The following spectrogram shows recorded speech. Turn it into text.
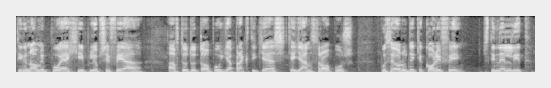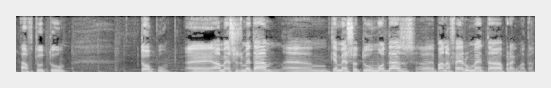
τη γνώμη που έχει η πλειοψηφία αυτού του τόπου για πρακτικές και για ανθρώπους που θεωρούνται και κορυφή στην ελίτ αυτού του τόπου. Ε, αμέσως μετά ε, και μέσω του μοντάζ ε, επαναφέρουμε τα πράγματα.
